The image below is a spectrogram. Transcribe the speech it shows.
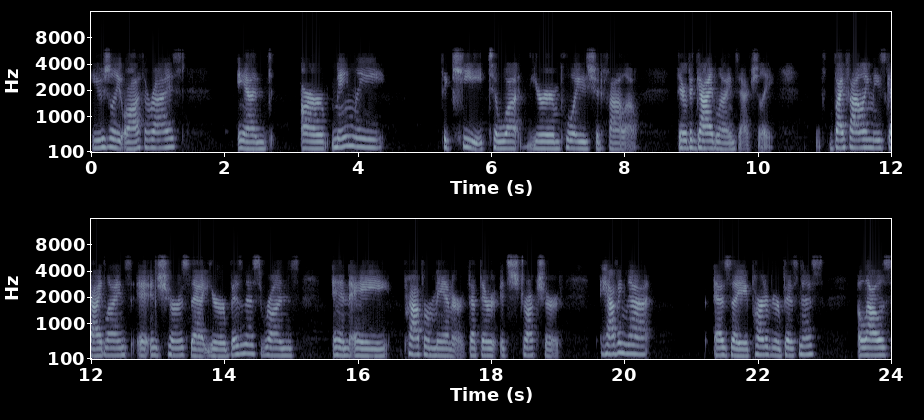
usually authorized and are mainly the key to what your employees should follow. They're the guidelines, actually. By following these guidelines, it ensures that your business runs in a proper manner, that they're, it's structured. Having that as a part of your business allows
